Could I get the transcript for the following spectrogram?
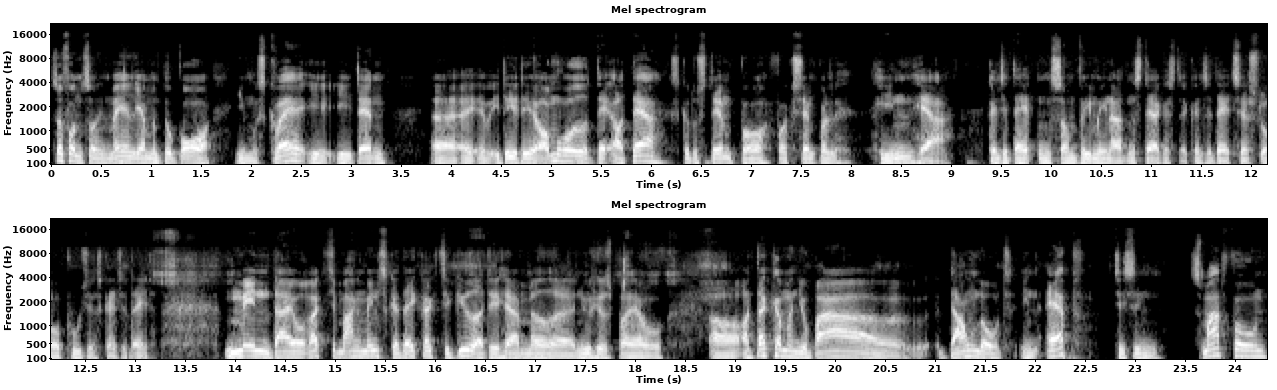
Så får man sådan en mail, jamen du bor i Moskva, i, i, den, øh, i det, det område, og der skal du stemme på for eksempel hende her, kandidaten, som vi mener er den stærkeste kandidat til at slå Putins kandidat. Men der er jo rigtig mange mennesker, der ikke rigtig gider det her med øh, nyhedsbrev, og, og der kan man jo bare øh, downloade en app til sin smartphone,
